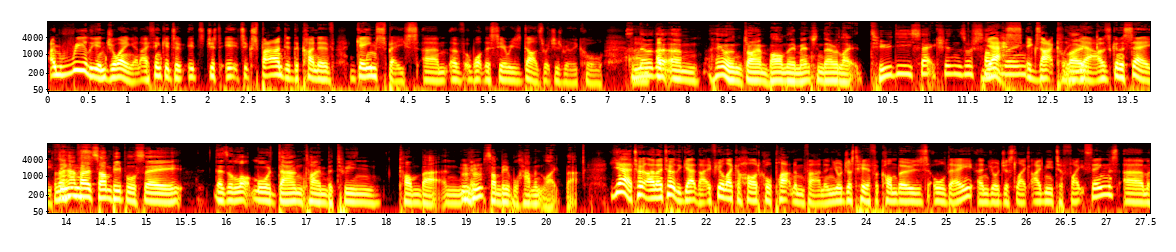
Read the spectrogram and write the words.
I'm really enjoying it. I think it's a, it's just it's expanded the kind of game space um, of what this series does, which is really cool. I know that um, I think on Giant Bomb they mentioned there were like 2D sections or something. Yes, exactly. Like- yeah, I was going to say. And I have heard some people say there's a lot more downtime between combat, and Mhm. some people haven't liked that. Yeah, to- and I totally get that. If you're like a hardcore platinum fan and you're just here for combos all day and you're just like, I need to fight things, um,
